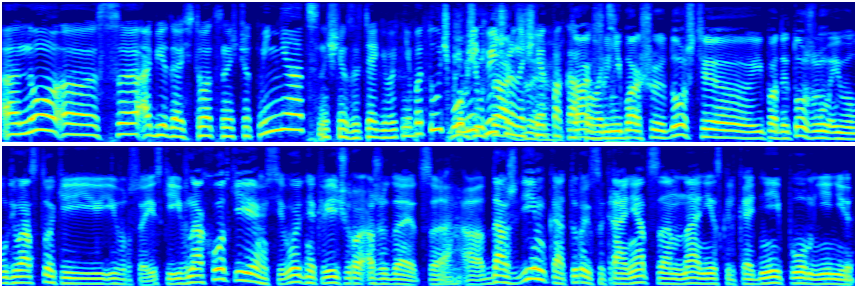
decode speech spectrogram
а, но э, с обеда ситуация начнет меняться, начнет затягивать небо тучками, в общем, и к вечеру также, начнет покапывать. Также небольшой дождь, э, и подытожим, и в Владивостоке, и, и в Русаиске, и в Находке сегодня к вечеру ожидаются а, дожди, которые сохранятся на несколько дней, по мнению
